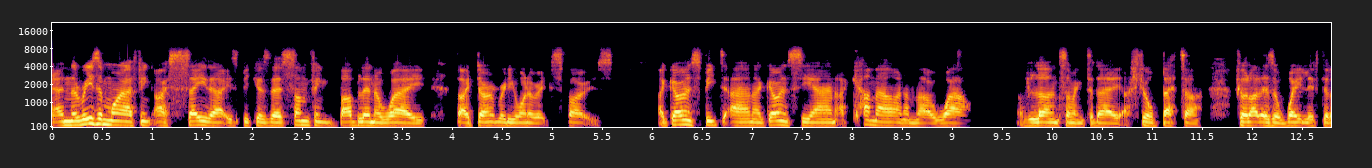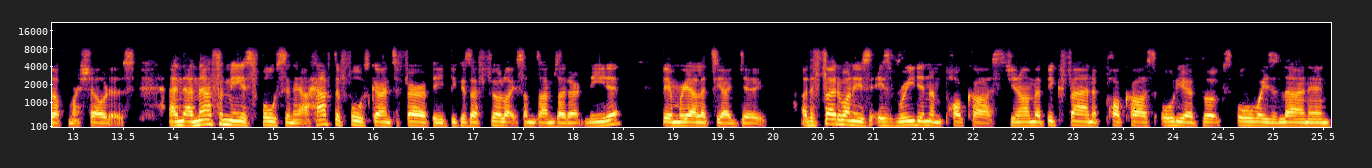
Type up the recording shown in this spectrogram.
and the reason why I think I say that is because there's something bubbling away that I don't really want to expose I go and speak to Anne I go and see Anne I come out and I'm like wow I've learned something today. I feel better. I feel like there's a weight lifted off my shoulders. And and that for me is forcing it. I have to force going to therapy because I feel like sometimes I don't need it, but in reality I do. Uh, the third one is is reading and podcasts. You know, I'm a big fan of podcasts, audio books, always learning.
